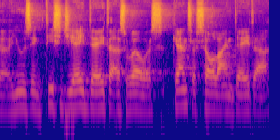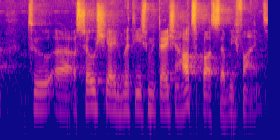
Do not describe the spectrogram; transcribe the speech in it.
uh, using TCGA data as well as cancer cell line data to uh, associate with these mutation hotspots that we find.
